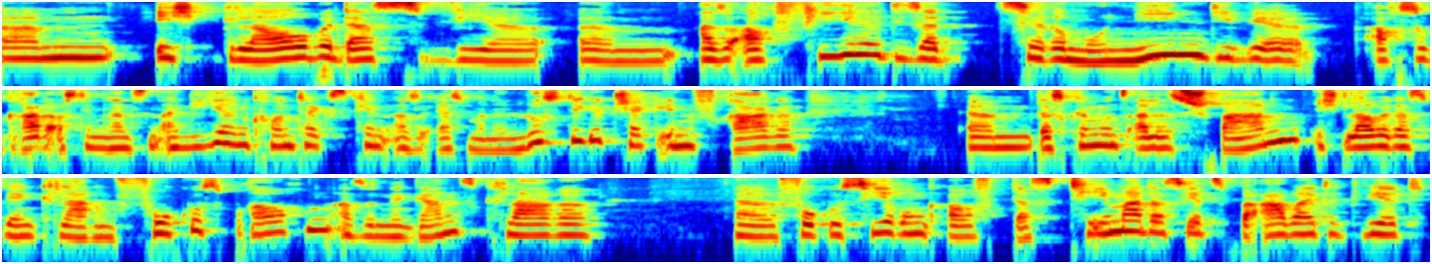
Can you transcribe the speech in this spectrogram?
Ähm, ich glaube, dass wir ähm, also auch viel dieser Zeremonien, die wir auch so gerade aus dem ganzen agilen Kontext kennen, also erstmal eine lustige Check-in-Frage, ähm, das können wir uns alles sparen. Ich glaube, dass wir einen klaren Fokus brauchen, also eine ganz klare äh, Fokussierung auf das Thema, das jetzt bearbeitet wird,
